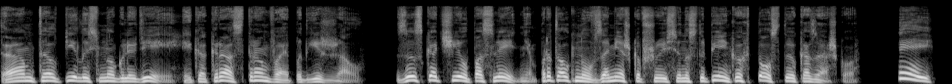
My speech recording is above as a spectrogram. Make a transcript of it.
Там толпилось много людей, и как раз трамвай подъезжал. Заскочил последним, протолкнув замешкавшуюся на ступеньках толстую казашку. «Эй,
